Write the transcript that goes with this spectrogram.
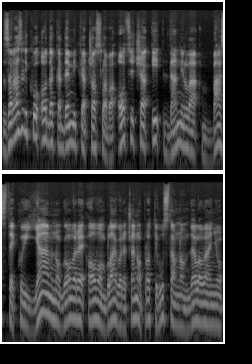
za razliku od akademika Časlava Ocića i Danila Baste, koji javno govore o ovom blago rečeno protivustavnom delovanju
